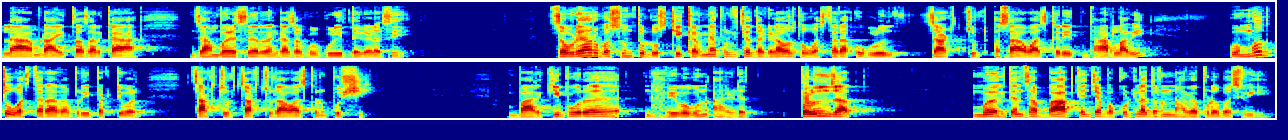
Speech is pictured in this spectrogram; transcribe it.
लांबडा आयतासारखा जांभळसर रंगाचा गुळगुळीत दगड असे. चवड्यावर बसून तो डोसकी करण्यापूर्वी त्या दगडावर तो वस्तारा उघडून चाटचूट असा आवाज करीत धार लावी व मग तो वस्तारा रबरी पट्टीवर चाटचूट चाटचूट आवाज करून पुशी बारकी पोरं न्हावी बघून आरडत पळून जात. मग त्यांचा बाप त्यांच्या बकुटला धरून न्हाव्यापुढं बसवी.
